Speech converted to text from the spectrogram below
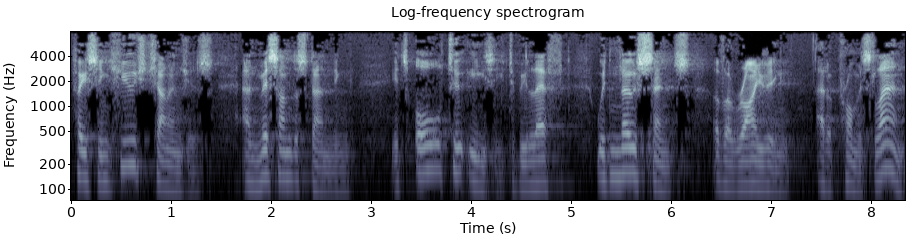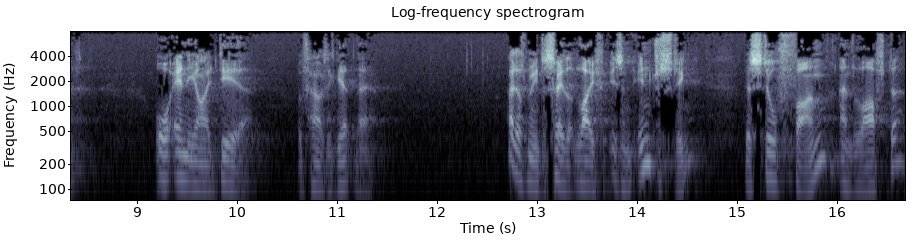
facing huge challenges and misunderstanding, it's all too easy to be left with no sense of arriving at a promised land or any idea of how to get there. That doesn't mean to say that life isn't interesting. There's still fun and laughter,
